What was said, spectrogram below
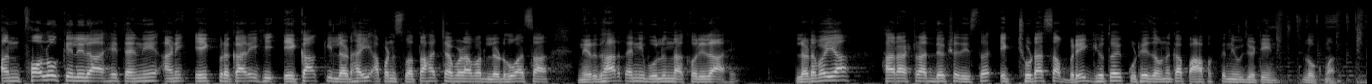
अनफॉलो केलेलं आहे त्यांनी आणि एक प्रकारे ही एकाकी लढाई आपण स्वतःच्या बळावर लढू असा निर्धार त्यांनी बोलून दाखवलेला आहे. लढवय्या हा राष्ट्राध्यक्ष दिसतं एक छोटासा ब्रेक घेतोय. कुठे जाऊ नका पहा फक्त न्यूज एटीन लोकमत.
